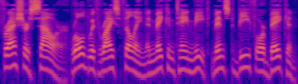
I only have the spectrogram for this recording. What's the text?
fresh or sour rolled with rice filling and may contain meat minced beef or bacon,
